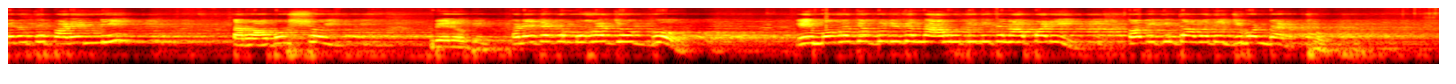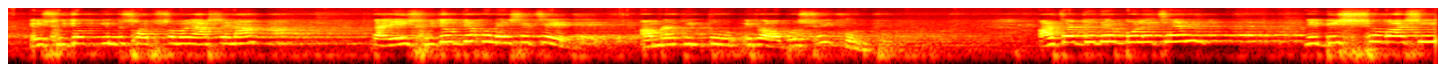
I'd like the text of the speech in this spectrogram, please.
বেরোতে পারেননি, তারা অবশ্যই বেরোবেন। কারণ এটা একটা মহাযজ্ঞ। এই মহাযজ্ঞ যদি আমরা আহুতি দিতে না পারি, তবে কিন্তু আমাদের জীবন ব্যর্থ। এই সুযোগ কিন্তু সব সময় আসে না। তাই এই সুযোগ যখন এসেছে, আমরা কিন্তু এটা অবশ্যই করব। আচার্যদেব বলেছেন যে বিশ্ববাসী,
